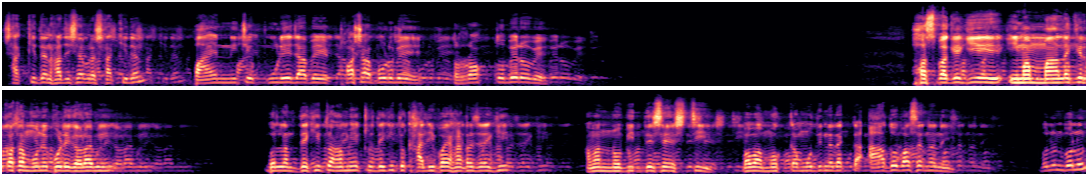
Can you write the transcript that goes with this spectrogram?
সাক্ষী দেন হাজি সাহেবরা সাক্ষী দেন। পায়ের নিচে পুড়ে যাবে, ঠসা পড়বে, রক্ত বেরোবে। হসপাকে গিয়ে ইমাম মালিকের কথা মনে পড়ে গেল। আমি বললাম, দেখি তো, আমি একটু দেখি তো, খালি পায়ে হাঁটা যায় কি? আমার নবীর দেশে এসছি। বাবা, মক্কা মদিনের একটা আদব আছে না নেই? বলুন বলুন।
